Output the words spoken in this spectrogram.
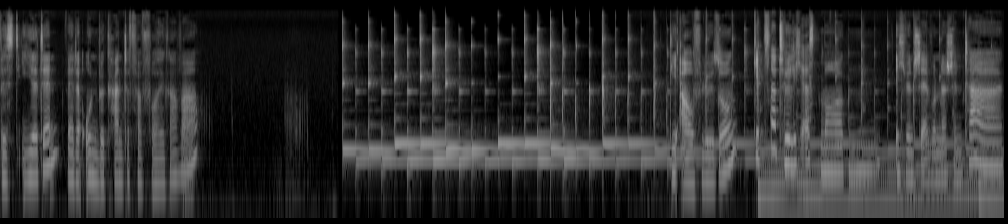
Wisst ihr denn, wer der unbekannte Verfolger war? Die Auflösung gibt's natürlich erst morgen. Ich wünsche dir einen wunderschönen Tag.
